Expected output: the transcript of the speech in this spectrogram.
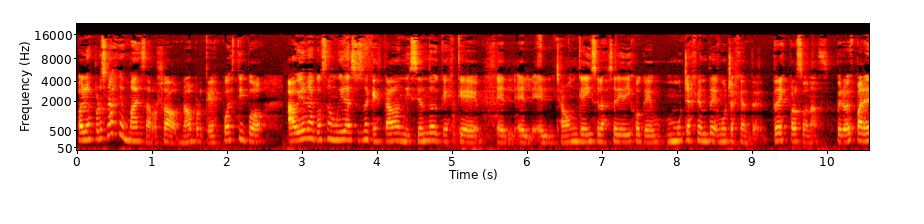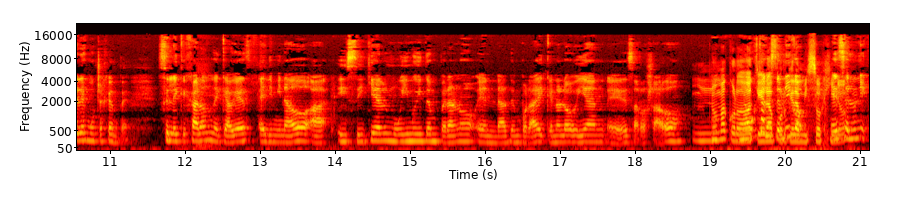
O los personajes más desarrollados, ¿no? Porque después, tipo, había una cosa muy graciosa que estaban diciendo que es que el, el, el chabón que hizo la serie dijo que mucha gente, mucha gente, tres personas, pero es para él es mucha gente, se le quejaron de que había eliminado a Ezekiel muy, muy temprano en la temporada y que no lo habían eh, desarrollado. No me acordaba que era porque era misógino. Es el único.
